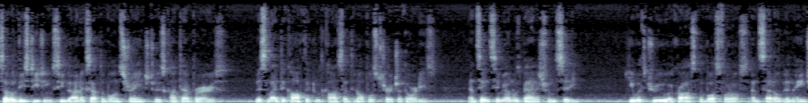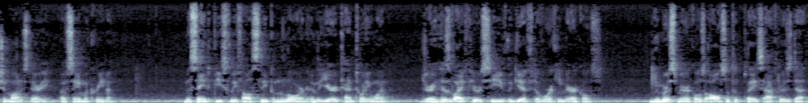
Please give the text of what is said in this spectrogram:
Some of these teachings seemed unacceptable and strange to his contemporaries. This led to conflict with Constantinople's church authorities, and St. Simeon was banished from the city. He withdrew across the Bosphorus and settled in the ancient monastery of St. Macrina. The saint peacefully fell asleep in the Lord in the year 1021. During his life, he received the gift of working miracles. Numerous miracles also took place after his death.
